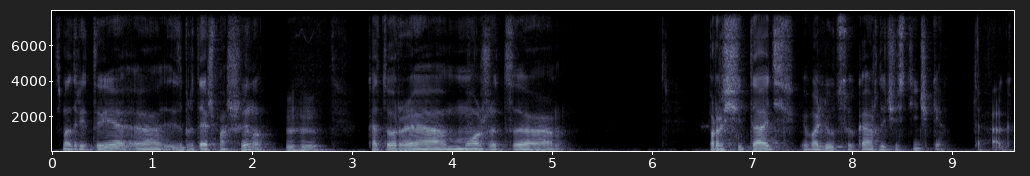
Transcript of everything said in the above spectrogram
Смотри, ты э, изобретаешь машину, Мгм. Которая может э, просчитать эволюцию каждой частички Так.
